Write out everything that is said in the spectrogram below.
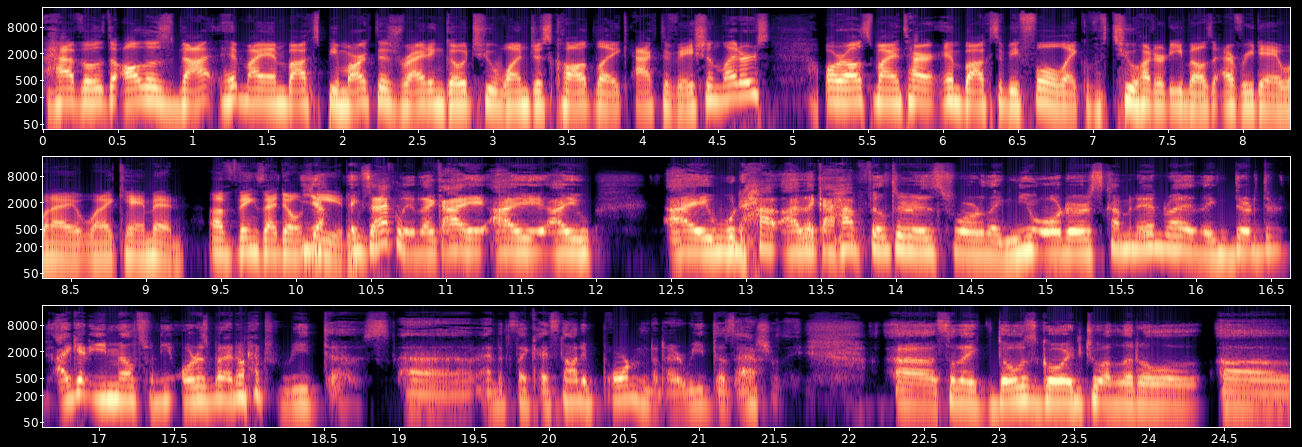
have those all those not hit my inbox be marked as right and go to one just called like activation letters or else my entire inbox would be full like with 200 emails every day when i when i came in of things i don't yeah, need exactly like i i i I would have, I like, I have filters for like new orders coming in, right? Like, they're, they're, I get emails for new orders, but I don't have to read those. Uh, and it's like, it's not important that I read those actually. Uh, so like those go into a little, uh,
